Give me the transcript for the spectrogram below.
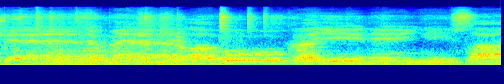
Ще не вмерла слава,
